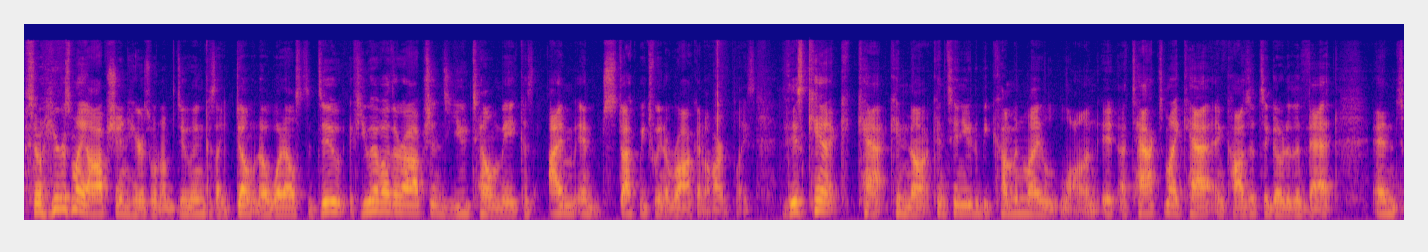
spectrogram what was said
so here's my option. Here's what I'm doing because I don't know what else to do. If you have other options, you tell me because I'm in, stuck between a rock and a hard place. This cat, cat cannot continue to become in my lawn. It attacked my cat and caused it to go to the vet and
